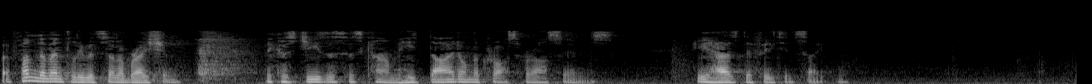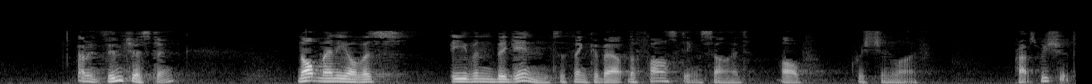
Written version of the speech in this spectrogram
but fundamentally with celebration because Jesus has come. He's died on the cross for our sins. He has defeated Satan. And it's interesting. Not many of us even begin to think about the fasting side of Christian life. Perhaps we should.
